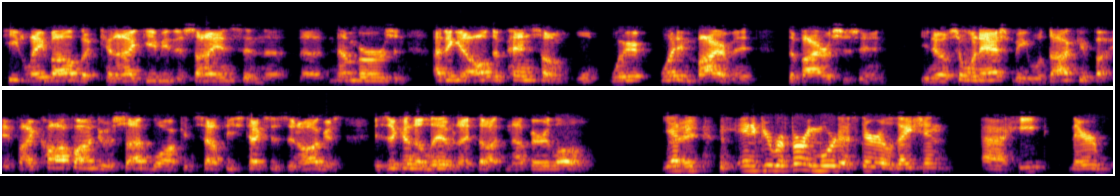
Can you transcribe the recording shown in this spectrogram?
heat labile, but can I give you the science and the, the numbers? And I think it all depends on where what environment the virus is in. You know, someone asked me, well, doc, if I, if I cough onto a sidewalk in southeast Texas in August, is it going to live? And I thought, not very long. Yeah, right? and if you're referring more to sterilization uh, heat, there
